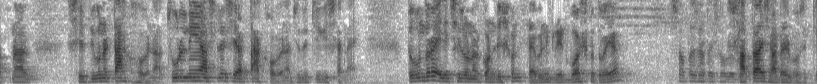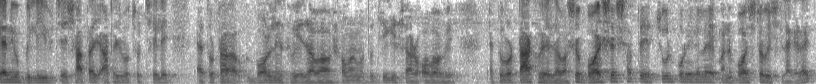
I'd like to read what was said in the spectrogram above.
আপনার সে জীবনে টাক হবে না। চুল নিয়ে আসলে সে আর টাক হবে না যদি চিকিৎসা নেয়। তো বন্ধুরা এই ছিল ওনার কন্ডিশন সেভেন গ্রেড বয়স কত ভাইয়া? সাতাশ আঠাশ বছর। ক্যান ইউ বিলিভ যে সাতাশ আঠাশ বছর ছেলে এতটা বলনেস হয়ে যাওয়া সময় মতো চিকিৎসার অভাবে এত বড় টাক হয়ে যাওয়া সে বয়সের সাথে চুল পড়ে গেলে মানে বয়সটা বেশি লাগে রাইট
